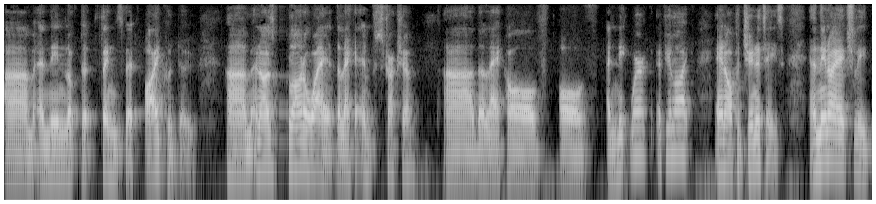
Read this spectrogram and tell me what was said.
um, and then looked at things that I could do. Um, and I was blown away at the lack of infrastructure, uh, the lack of, of a network, if you like, and opportunities. And then I actually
